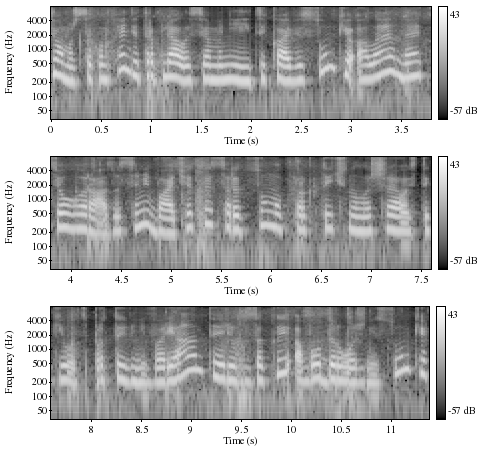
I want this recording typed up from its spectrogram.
Цьому ж секонд-хенді траплялися мені і цікаві сумки, але не цього разу. Самі бачите, серед сумок практично лише ось такі от спортивні варіанти, рюкзаки або дорожні сумки.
